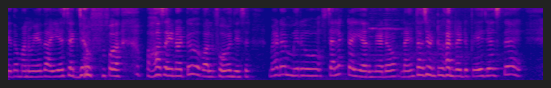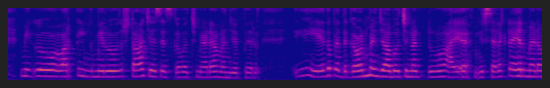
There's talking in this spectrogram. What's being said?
ఏదో మనం ఏదో ఐఏఎస్ ఎగ్జామ్ పాస్ అయినట్టు వాళ్ళు ఫోన్ చేశారు మేడం మీరు సెలెక్ట్ అయ్యారు madam. Nine thousand two hundred pay చేస్తే మీకు వర్క్ ఇంక మీరు స్టార్ట్ చేసేసుకోవచ్చు మేడం అని చెప్పారు. ఈ ఏదో పెద్ద గవర్నమెంట్ జాబ్ వచ్చినట్టు మీరు సెలెక్ట్ అయ్యారు మేడం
